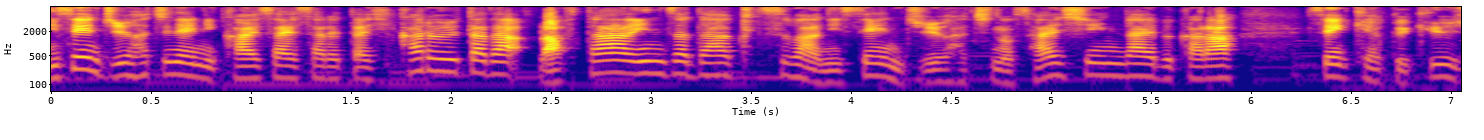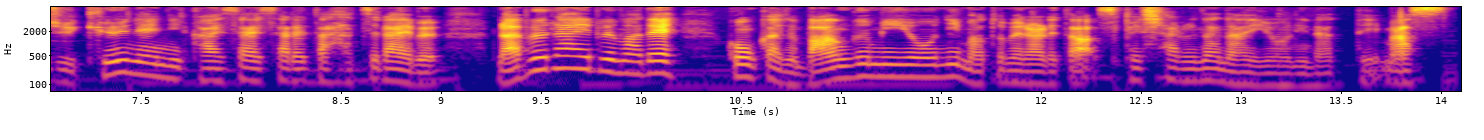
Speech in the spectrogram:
2018年に開催された Hikaru Utada Laughter in the Dark Tour 2018の最新ライブから1999年に開催された初ライブ Luv Live まで今回の番組用にまとめられたスペシャルな内容になっています。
